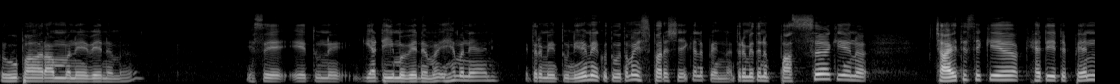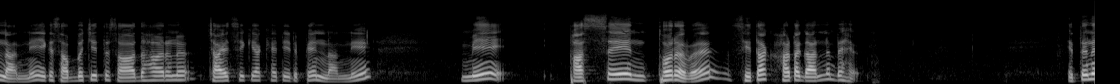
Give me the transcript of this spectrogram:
රූපාරම්මණය වෙනම එසේ ඒ තුනේ ගැටීම වෙනම එහෙම නෑනේ. ඒතර මේ තුනේම එකතුව තමයි ස්පර්ශය කියලා පෙන්වන්නේ. ඒතර මෙතන පස්ස කියන චෛතසිකයක් හැටියට පෙන්වන්නේ ඒක සබ්බචිත්ත සාධාරණ චෛතසිකයක් හැටියට පෙන්වන්නේ මේ පස්සයෙන් තොරව සිතක් හට ගන්න බෑ. එතන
